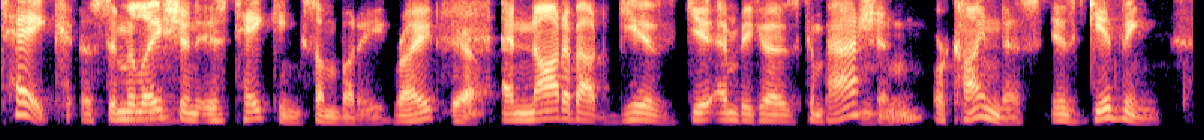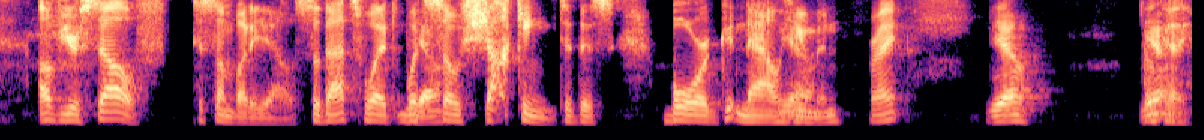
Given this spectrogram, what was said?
take. Assimilation is taking somebody, right? Yeah. And not about give, give and because compassion Mhm. or kindness is giving of yourself to somebody else. So that's what what's Yeah. so shocking to this Borg now Yeah. human, right? Yeah. Yeah. Okay.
